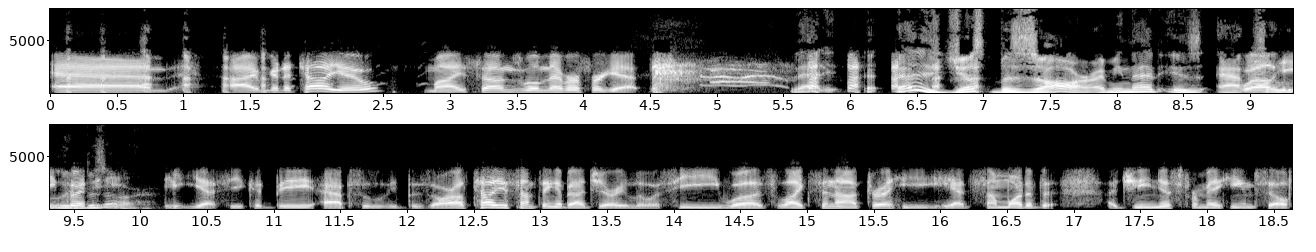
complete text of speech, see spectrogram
and I'm going to tell you, my sons will never forget. that that is just bizarre. I mean, that is absolutely well, he could, bizarre. He, he, yes, he could be absolutely bizarre. I'll tell you something about Jerry Lewis. He was like Sinatra. He he had somewhat of a, a genius for making himself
